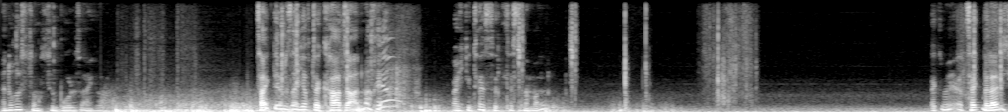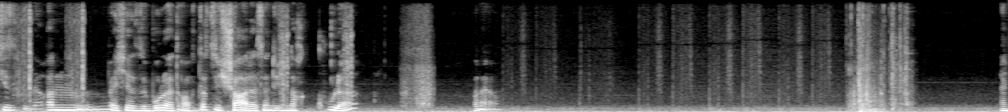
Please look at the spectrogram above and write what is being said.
Ein Rüstungssymbol ist eingebaut. Zeigt er das eigentlich auf der Karte an nachher? Habe ich getestet. Testen wir mal. Zeigt mir, zeigt mir leider nicht an, welche Symbole da drauf sind. Das ist natürlich schade. Das ist natürlich noch cooler. Aber naja. Ein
